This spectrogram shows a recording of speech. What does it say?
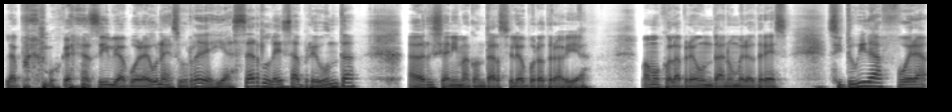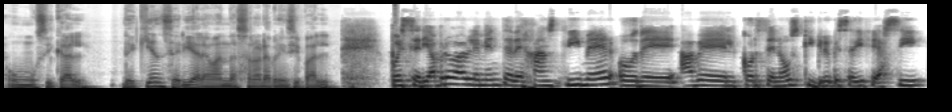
la pueden buscar a Silvia por alguna de sus redes y hacerle esa pregunta a ver si se anima a contárselo por otra vía. Vamos con la pregunta número 3. Si tu vida fuera un musical, ¿de quién sería la banda sonora principal? Pues sería probablemente de Hans Zimmer o de Abel Korzenowski, creo que se dice así,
